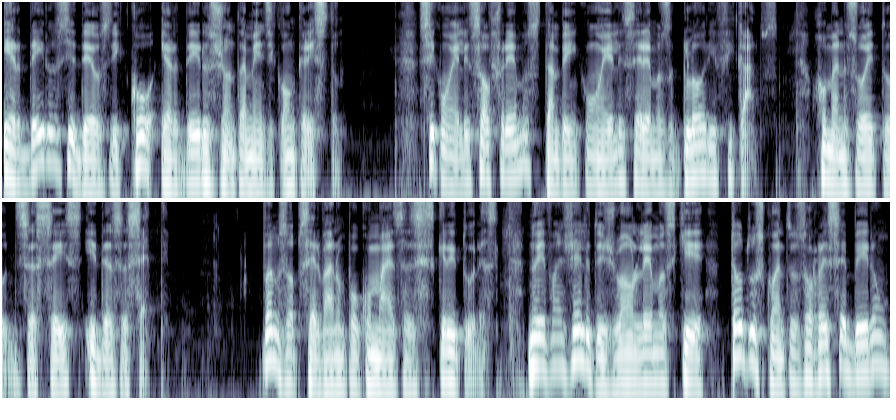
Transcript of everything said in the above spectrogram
herdeiros de Deus e co-herdeiros juntamente com Cristo. Se com ele sofremos, também com ele seremos glorificados. Romanos 8, 16 e 17. Vamos observar um pouco mais as Escrituras. No Evangelho de João, lemos que todos quantos o receberam,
